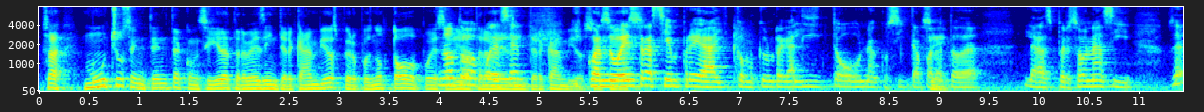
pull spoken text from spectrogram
O sea, mucho se intenta conseguir a través de intercambios, pero pues no todo puede salir a través de intercambios. Y cuando entras siempre hay como que un regalito, una cosita para todas las personas. Y, o sea,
